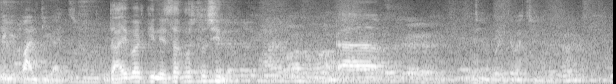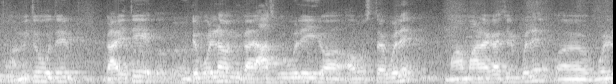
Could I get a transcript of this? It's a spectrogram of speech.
দেখি পাল্টি গাচ্ছে। ড্রাইভার কি নেশাগ্রস্ত ছিল? ওটা বলতে পারছি না। আমি তো ওদের গাড়িতে উঠে পড়লাম আমি আসব বলে এই অবস্থায় বলে মা মারা গেছেন বলে বলল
